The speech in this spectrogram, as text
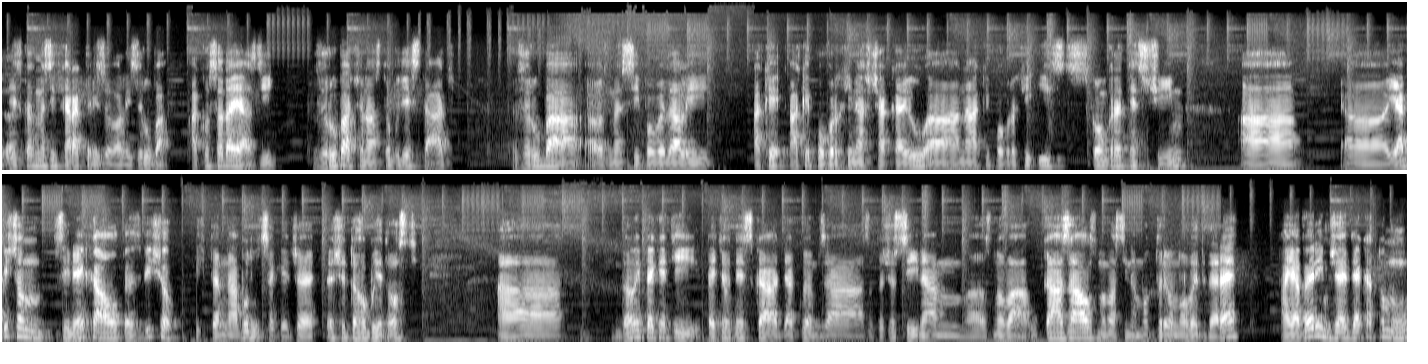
dneska sme si charakterizovali zhruba, ako sa dá jazdiť, zhruba čo nás to bude stať, zhruba e, sme si povedali, aké, aké povrchy nás čakajú a na aké povrchy ísť konkrétne s čím a uh, ja by som si nechal ten zvyšok tých tém na budúce, keďže ešte toho bude dosť. A veľmi pekne ti, Peťo, dneska ďakujem za, za to, čo si nám znova ukázal, znova si nám otvoril nové dvere. A ja verím, že aj vďaka tomu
